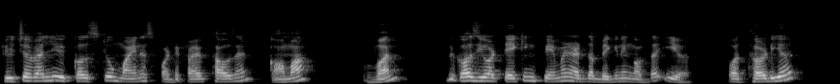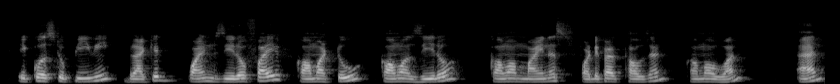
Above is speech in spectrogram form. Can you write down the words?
future value equals to minus 45,000, comma 1 because you are taking payment at the beginning of the year. For third year equals to PV bracket 0.05, comma 2, comma 0, comma minus 45,000, comma 1 and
